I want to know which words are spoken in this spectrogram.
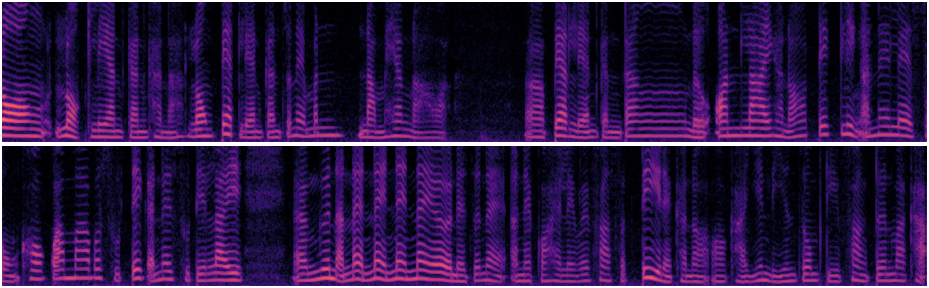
ลองหลอกเลียนกันค่ะนะลองแปดเลียนกันจังไหนมันนำแห้งหนาวอะ แปดเหรียญกันตั้งเหนือออนไลน์ค่ะเนาะเต็กลิงอันไหนแลส่งข้อความมาบ่สุดเต็กอันไหนสุดเดไลเงินอันไหนไหนไหนไหนเออเนี่ยจะไหนอันนี้ก็ให้เลยไว้ฟังสตีเนี่ยค่ะเนาะอ๋อค่ะยินดียินโจมตีฟังเตือนมาค่ะ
